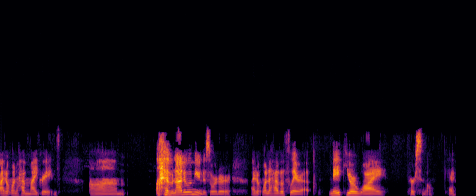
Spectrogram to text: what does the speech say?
I don't want to have migraines. Um, I have an autoimmune disorder. I don't want to have a flare up. Make your why personal, okay?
